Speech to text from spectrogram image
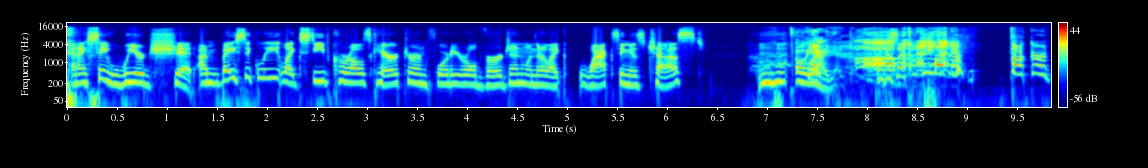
And I say weird shit. I'm basically like Steve Carell's character in 40 Year Old Virgin when they're like waxing his chest. Mm-hmm. oh yeah yeah I'm just like, motherfucker,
